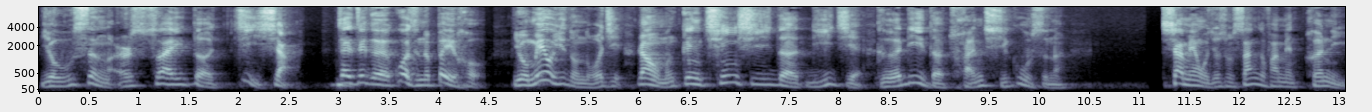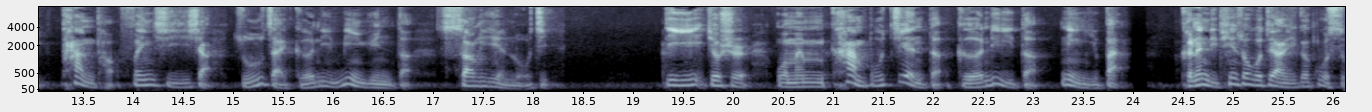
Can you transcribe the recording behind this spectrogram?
由盛而衰的迹象。在这个过程的背后。有没有一种逻辑，让我们更清晰地理解格力的传奇故事呢？下面我就从三个方面和你探讨分析一下主宰格力命运的商业逻辑。第一，就是我们看不见的格力的另一半。可能你听说过这样一个故事：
